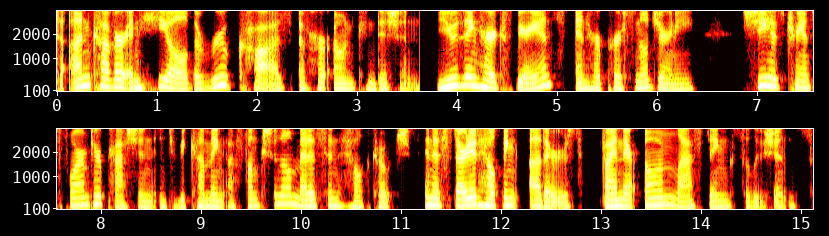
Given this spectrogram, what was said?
to uncover and heal the root cause of her own condition. Using her experience and her personal journey, she has transformed her passion into becoming a functional medicine health coach and has started helping others find their own lasting solutions.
